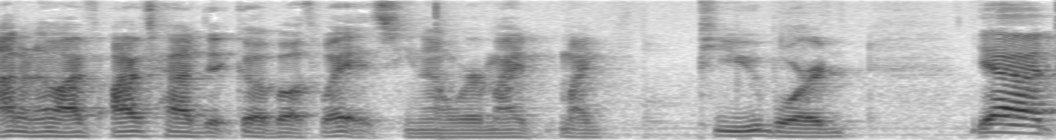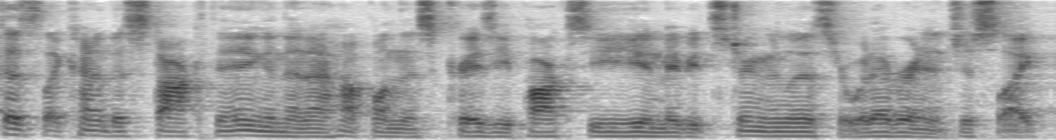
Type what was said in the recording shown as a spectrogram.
I don't know, I've I've had it go both ways. You know, where my my PU board, yeah, it does like kind of this stock thing, and then I hop on this crazy epoxy, and maybe it's stringerless or whatever, and it just like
